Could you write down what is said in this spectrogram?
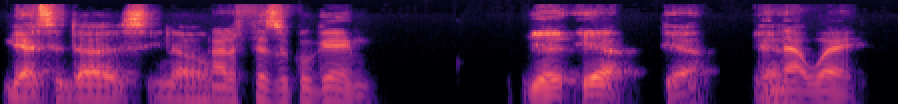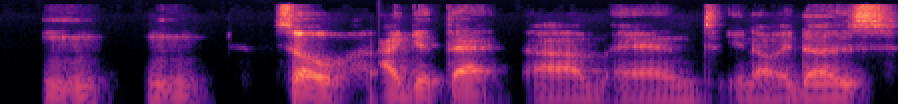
yes, it does, you know, not a physical game. Yeah, yeah, yeah. yeah. In that way. Mm-hmm, mm-hmm. So I get that. Um, and, you know, it does,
